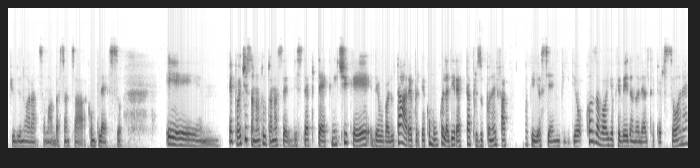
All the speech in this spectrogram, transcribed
più di un'ora, insomma abbastanza complesso. E, e, poi ci sono tutta una serie di step tecnici che devo valutare perché comunque la diretta presuppone il fatto che io sia in video, cosa voglio che vedano le altre persone,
